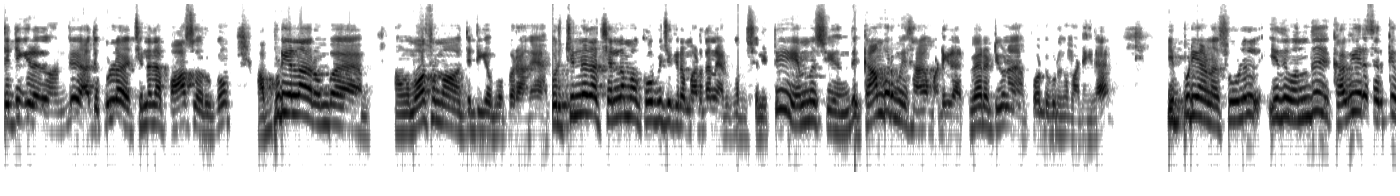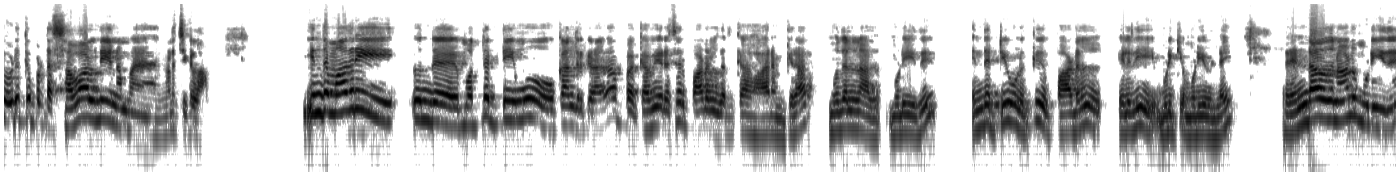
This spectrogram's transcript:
திட்டிக்கிறது வந்து அதுக்குள்ள சின்னதா பாசம் இருக்கும். அப்படியெல்லாம் ரொம்ப அவங்க மோசமா திட்டிக்க போறாங்க. ஒரு சின்னதா செல்லமா கோபிச்சுக்கிற மாதிரி தானே இருக்கும்னு சொல்லிட்டு எம்எஸ்சி வந்து காம்ப்ரமைஸ் ஆக மாட்டேங்கிறார். வேற டியூனை போட்டு கொடுக்க மாட்டேங்கிறார். இப்படியான சூழல் இது வந்து கவியரசருக்கு விடுக்கப்பட்ட சவால்னே நம்ம நினைச்சுக்கலாம். இந்த மாதிரி இந்த மொத்த டீமும் உட்கார்ந்துருக்கிறாங்க. அப்ப கவியரசர் பாடல்களுக்காக ஆரம்பிக்கிறார். முதல் நாள் முடியுது. இந்த டியூனுக்கு பாடல் எழுதி முடிக்க முடியவில்லை. ரெண்டாவது நாளும் முடியுது.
